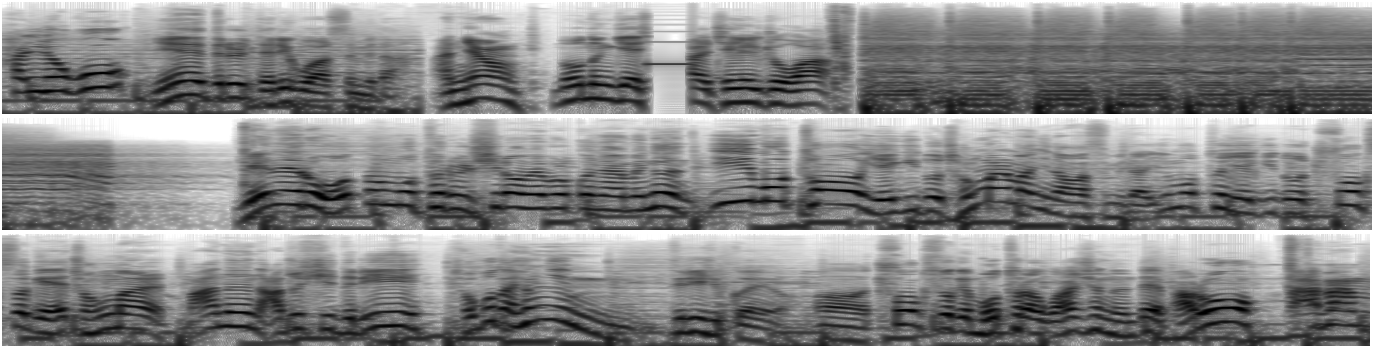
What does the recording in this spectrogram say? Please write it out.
하려고 얘네들을 데리고 왔습니다. 안녕. 노는 게 제일 좋아. 얘네로 어떤 모터를 실험해 볼 거냐면은 이 모터 얘기도 정말 많이 나왔습니다. 이 모터 얘기도 추억 속에 정말 많은 아저씨들이 저보다 형님들이실 거예요. 어, 추억 속의 모터라고 하셨는데 바로 빠밤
